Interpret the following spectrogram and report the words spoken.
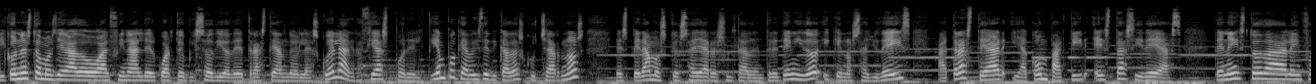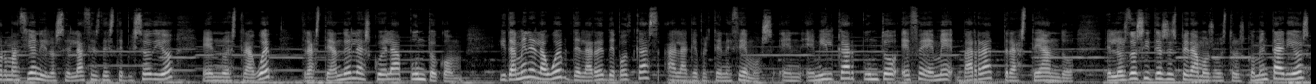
Y con esto hemos llegado al final del cuarto episodio de Trasteando en la Escuela. Gracias por el tiempo que habéis dedicado a escucharnos. Esperamos que os haya resultado entretenido y que nos ayudéis a trastear y a compartir estas ideas. Tenéis toda la información y los enlaces de este episodio en nuestra web trasteandoenlaescuela.com y también en la web de la red de podcast a la que pertenecemos, en emilcar.fm barra trasteando. En los dos sitios esperamos vuestros comentarios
